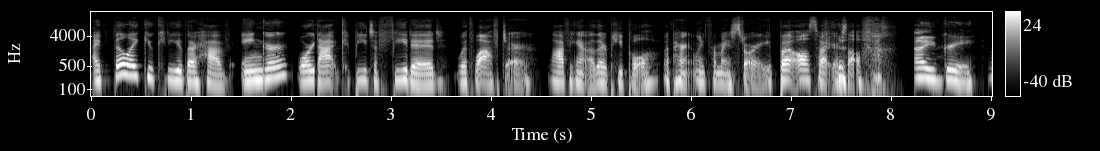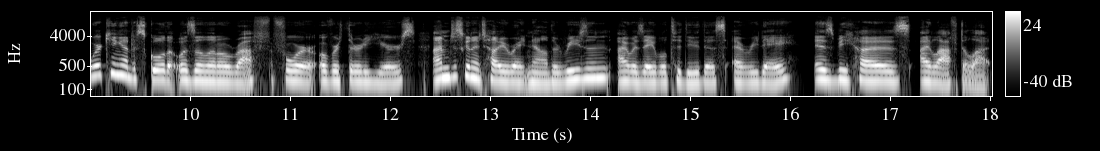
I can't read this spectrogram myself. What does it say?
I feel like you could either have anger or that could be defeated with laughter, laughing at other people, apparently from my story, but also at yourself. I agree. Working at a school that was a little rough for over 30 years, I'm just going to tell you right now the reason I was able to do this every day is because I laughed a lot.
